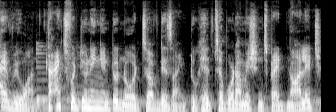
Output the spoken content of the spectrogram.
Hi everyone, thanks for tuning into Nodes of Design. To help support our mission spread knowledge,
